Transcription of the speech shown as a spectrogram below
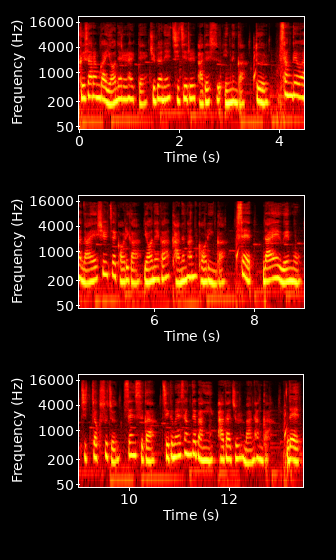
그 사람과 연애를 할 때 주변의 지지를 받을 수 있는가? 둘, 상대와 나의 실제 거리가 연애가 가능한 거리인가? 셋, 나의 외모, 지적 수준, 센스가 지금의 상대방이 받아줄 만한가? 넷, 네,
